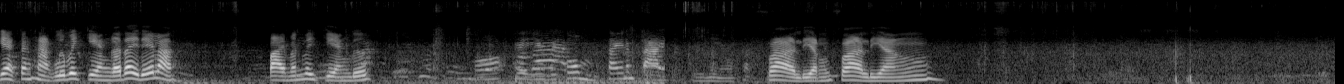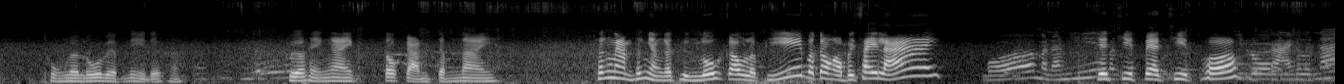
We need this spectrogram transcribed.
แยกตั้งหากหรือไว้แกงก็ได้เด้ล่ะปลายมันไว้แกงเด้อเพราะให้เองไปต้มใส่น้ำตาลเหนียวครับฟ้าเลี้ยงฟ้าเลี้ยง ถุงละโลแบบนี้เด้อค่ะ เพื่อให้ง่ายต่อการจำหน่ายทั้งน้ำทั้งอย่างก็ถึงโลเก่าละพี่บ่ต้องเอาไปใส่หลายบ่มันอันนี้เจ็ดขีดแปดขีดพอกิโลเดินหน้า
